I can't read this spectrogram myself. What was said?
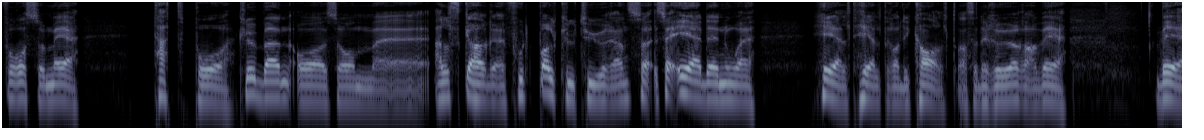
for oss som er tett på klubben, og som eh, elsker fotballkulturen, så, så, er det noe helt, helt radikalt. Altså, det rører ved, ved,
